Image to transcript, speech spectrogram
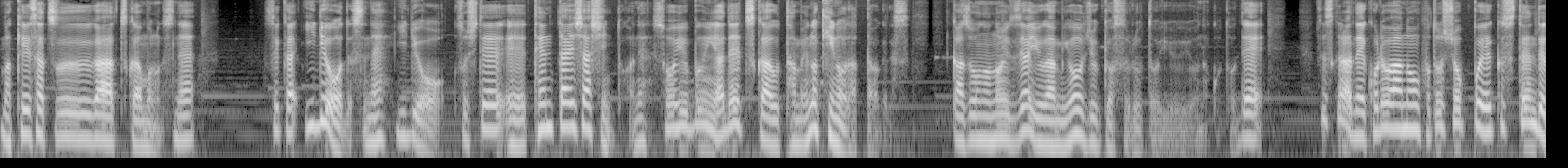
まあ、警察が使うものですね。それから医療ですね。医療、そして、えー、天体写真とかね、そういう分野で使うための機能だったわけです。画像のノイズや歪みを除去するというようなことで、ですからね、これはあの Photoshop Extended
